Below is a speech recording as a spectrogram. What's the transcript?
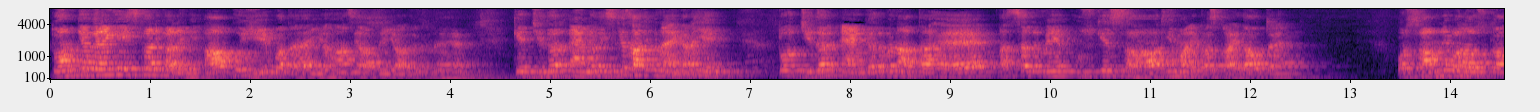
تو ہم کیا کریں گے؟ اس کا نکالیں گے. آپ کو یہ پتا ہے، یہاں سے آپ نے یاد رکھنا ہے کہ جدھر اینگل اس کے ساتھ بنائے گا نا یہ، تو جدھر اینگل بناتا ہے، اصل میں اس کے ساتھ ہی ہمارے پاس قاعدہ ہوتا ہے. اور سامنے والا اس کا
